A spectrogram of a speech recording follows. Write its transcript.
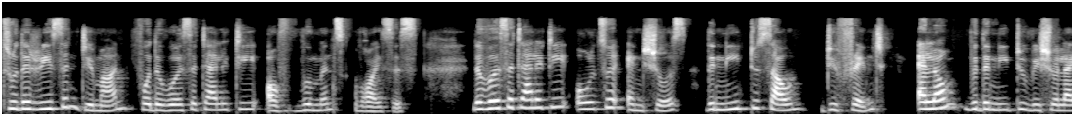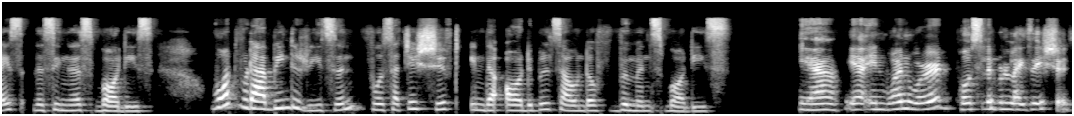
through the recent demand for the versatility of women's voices. The versatility also ensures the need to sound different, along with the need to visualize the singer's bodies. What would have been the reason for such a shift in the audible sound of women's bodies? Yeah, yeah. In one word, post liberalization.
